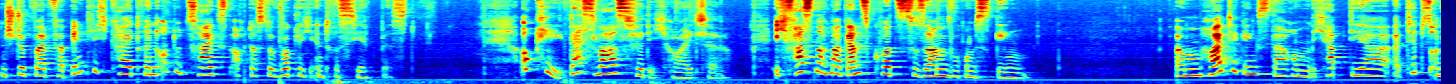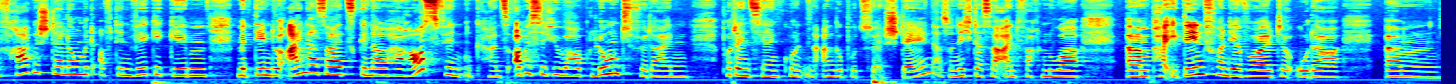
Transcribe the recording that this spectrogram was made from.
ein Stück weit Verbindlichkeit drin und du zeigst auch, dass du wirklich interessiert bist. Okay, das war's für dich heute. Ich fasse nochmal ganz kurz zusammen, worum es ging. Ähm, heute ging es darum, ich habe dir äh, Tipps und Fragestellungen mit auf den Weg gegeben, mit denen du einerseits genau herausfinden kannst, ob es sich überhaupt lohnt, für deinen potenziellen Kunden ein Angebot zu erstellen. Also nicht, dass er einfach nur ein paar Ideen von dir wollte oder ähm,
